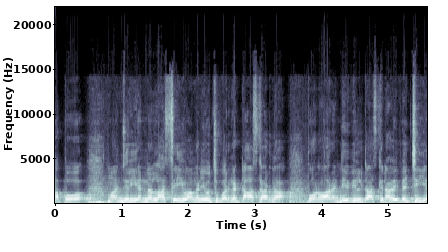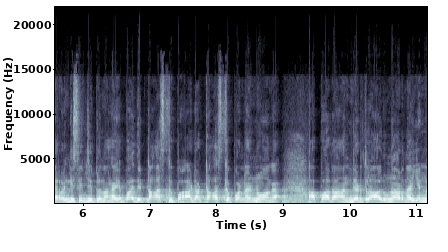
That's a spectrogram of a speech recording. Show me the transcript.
அப்போது மஞ்சுரி என்னெல்லாம் செய்வாங்கன்னு யோசிச்சு பாருங்க. டாஸ்கா இருந்தா போன வாரம் டெவில் டாஸ்க்னாவே வச்சு இறங்கி செஞ்சுட்டு இருந்தாங்க. எப்பா இது டாஸ்க்குப்பா அடா டாஸ்க்கை பண்ணன்னுவாங்க. அப்போ அதை அந்த இடத்துல அருணா இருந்தா என்ன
